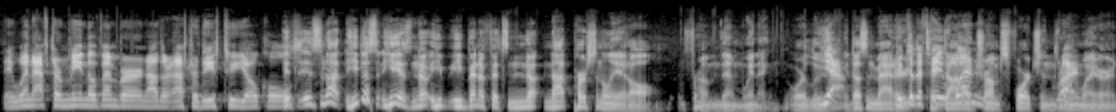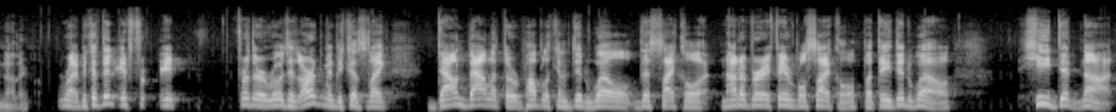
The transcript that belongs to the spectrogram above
They went after me in November. Now they're after these two yokels. It, it's not. He doesn't. He has no. He, he benefits no, not personally at all from them winning or losing. Yeah, it doesn't matter to Donald win- Trump's fortunes Right. one way or another. Right, because then it it further erodes his argument because like down ballot the Republicans did well this cycle, not a very favorable cycle, but they did well. He did not,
